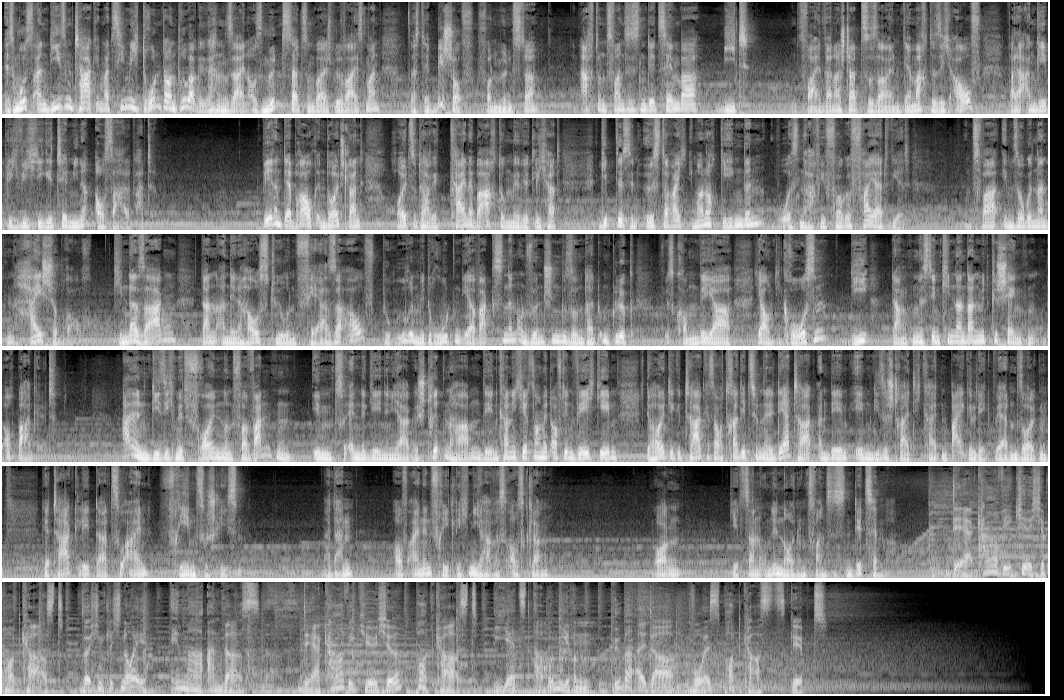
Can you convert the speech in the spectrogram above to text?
Es muss an diesem Tag immer ziemlich drunter und drüber gegangen sein. Aus Münster zum Beispiel weiß man, dass der Bischof von Münster den 28. Dezember miet und zwar in seiner Stadt zu sein. Der machte sich auf, weil er angeblich wichtige Termine außerhalb hatte. Während der Brauch in Deutschland heutzutage keine Beachtung mehr wirklich hat, gibt es in Österreich immer noch Gegenden, wo es nach wie vor gefeiert wird. Und zwar im sogenannten Heischebrauch. Kinder sagen dann an den Haustüren Verse auf, berühren mit Ruten die Erwachsenen und wünschen Gesundheit und Glück fürs kommende Jahr. Ja, und die Großen, die danken es den Kindern dann mit Geschenken und auch Bargeld. Allen, die sich mit Freunden und Verwandten im zu Ende gehenden Jahr gestritten haben, denen kann ich jetzt noch mit auf den Weg geben. Der heutige Tag ist auch traditionell der Tag, an dem eben diese Streitigkeiten beigelegt werden sollten. Der Tag lädt dazu ein, Frieden zu schließen. Na dann, auf einen friedlichen Jahresausklang. Morgen geht's dann um den 29. Dezember. Der KW Kirche Podcast. Wöchentlich neu. Immer anders. Der KW Kirche Podcast. Jetzt abonnieren. Überall da, wo es Podcasts gibt.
